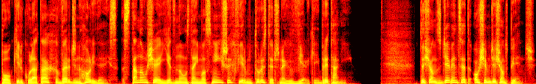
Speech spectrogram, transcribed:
Po kilku latach Virgin Holidays staną się jedną z najmocniejszych firm turystycznych w Wielkiej Brytanii. 1985.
